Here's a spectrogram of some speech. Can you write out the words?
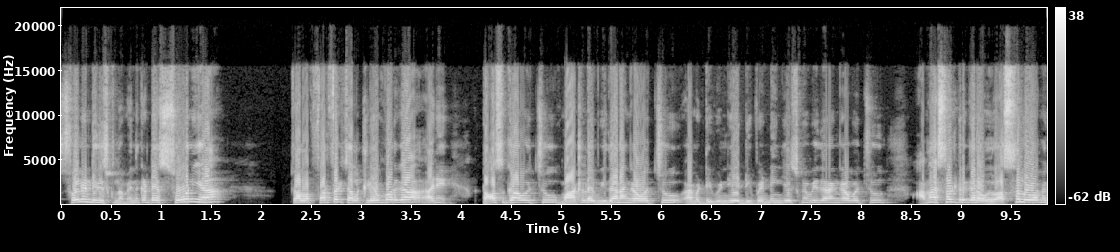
సోనియా తీసుకుందాం. ఎందుకంటే సోనియా చాలా పర్ఫెక్ట్ చాలా క్లేవర్గా అని టాస్ కావచ్చు మాట్లాడే విధానం కావచ్చు ఆమె డిపెండ్ డిపెండింగ్ చేసుకునే విధానం కావచ్చు ఆమె అసలు ట్రిగర్ అవ్వదు. అసలు ఆమె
